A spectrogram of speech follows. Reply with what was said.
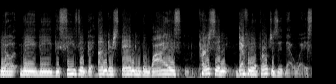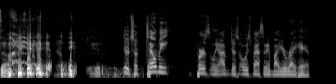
you know, the, the, the seasoned, the understanding, the wise person definitely approaches it that way. So, dude, so tell me personally, I've just always fascinated by your right hand.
